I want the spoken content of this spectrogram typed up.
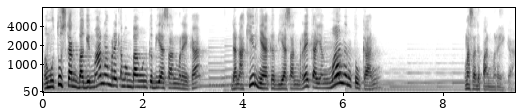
memutuskan bagaimana mereka membangun kebiasaan mereka, dan akhirnya kebiasaan mereka yang menentukan masa depan mereka.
